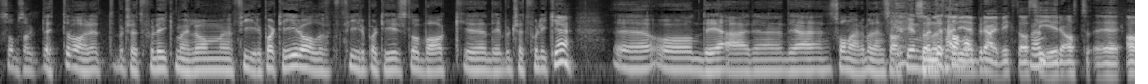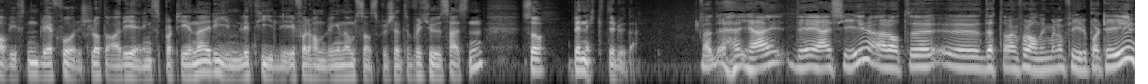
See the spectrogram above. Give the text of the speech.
Som sagt, dette var et budsjettforlik mellom fire partier, og alle fire partier står bak uh, det budsjettforliket. Uh, og det er, det er, sånn er det med den saken. Så når Terje Breivik da men, sier at avgiften ble foreslått av regjeringspartiene rimelig tidlig i forhandlingene om statsbudsjettet for 2016, så benekter du det? Jeg, det jeg sier, er at uh, dette var en forhandling mellom fire partier.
